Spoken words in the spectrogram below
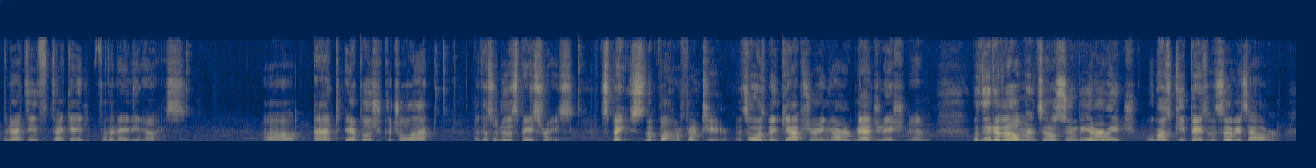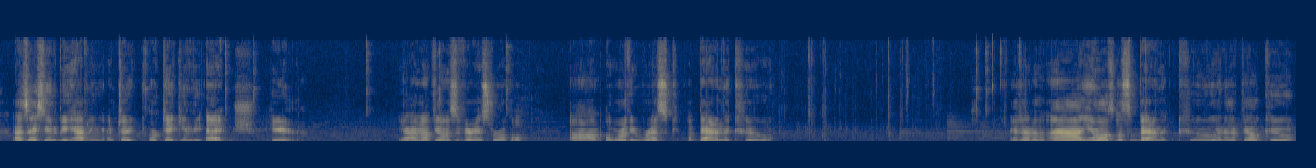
The 19th decade for the Navy? Nice. Uh, Anti-Air Pollution Control Act? I guess we'll do the space race. Space, the final frontier. It's always been capturing our imagination, and with new developments, it'll soon be in our reach. We must keep pace with the Soviets, however, as they seem to be having or taking the edge here. Yeah, I'm not feeling this is very historical. Um, a worthy risk? Abandon the coup. Here's Uh, you know what, let's abandon the coup. Another failed coup.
